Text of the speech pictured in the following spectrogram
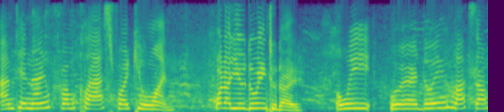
I'm Tinang from class 4Q1. What are you doing today? We we're doing lots of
